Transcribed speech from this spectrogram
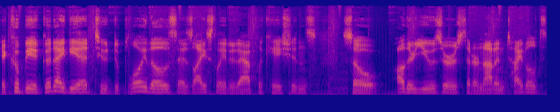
it could be a good idea to deploy those as isolated applications so other users that are not entitled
